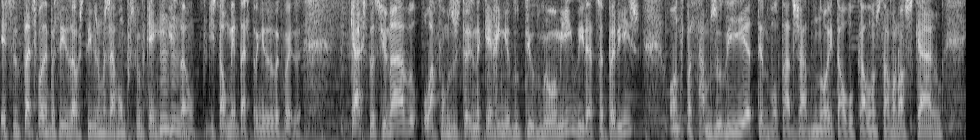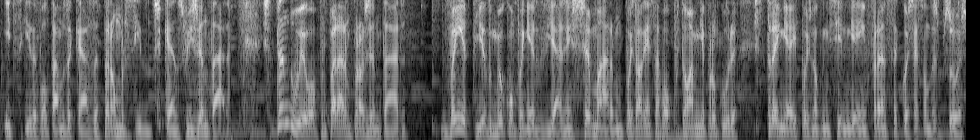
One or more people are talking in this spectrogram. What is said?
Estes detalhes podem parecer exaustivos, mas já vão perceber porque é que aqui estão, porque isto aumenta a estranheza da coisa. Carro estacionado, lá fomos os três na carrinha do tio do meu amigo, diretos a Paris, onde passámos o dia, tendo voltado já de noite ao local onde estava o nosso carro, e de seguida voltámos a casa para o merecido descanso e jantar. Estando eu a preparar-me para o jantar, Vem a tia do meu companheiro de viagem chamar-me, pois alguém estava ao portão à minha procura. Estranhei, pois não conhecia ninguém em França, com exceção das pessoas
